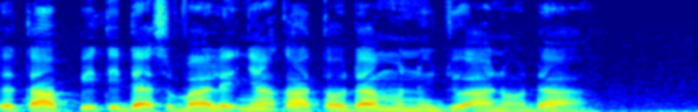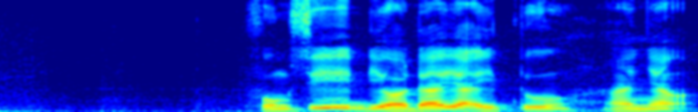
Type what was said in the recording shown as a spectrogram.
tetapi tidak sebaliknya katoda menuju anoda. Fungsi dioda yaitu hanya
